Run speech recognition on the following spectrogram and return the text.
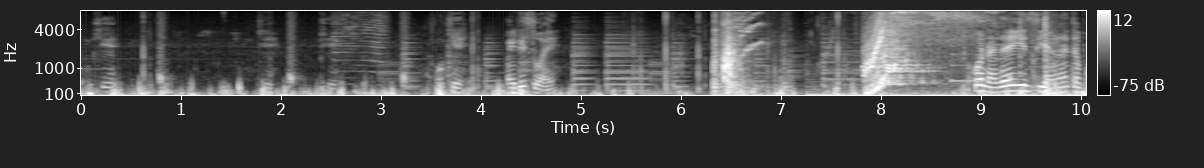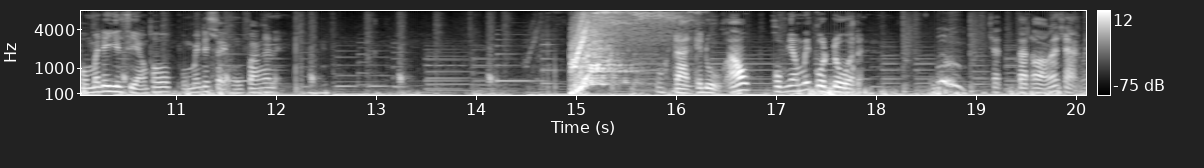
โอเค โอเค โอเค โอเค ไปได้สวยกคนอาจจะได้ยินเสียงนะ แต่ผมไม่ได้ยินเสียงเพราะว่าผมไม่ได้ใส่หูฟังนั่นแหละ ด่านกระดูก เอ้า ผมยังไม่กดโดดอะตัดออกก็ฉากไหม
